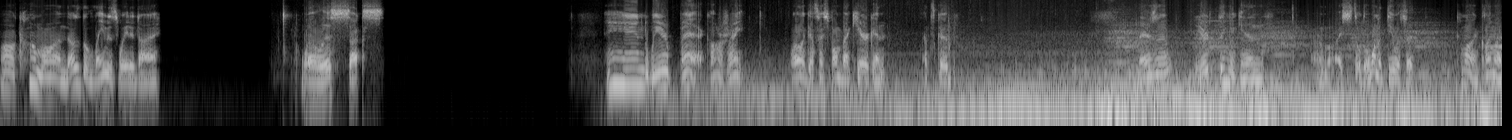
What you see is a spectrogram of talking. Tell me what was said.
Oh, come on. That was the lamest way to die. Well, this sucks. And we're back. Alright. Well, I guess I spawned back here again. That's good. There's a weird thing again. I don't know. I still don't want to deal with it. Come on, climb up.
